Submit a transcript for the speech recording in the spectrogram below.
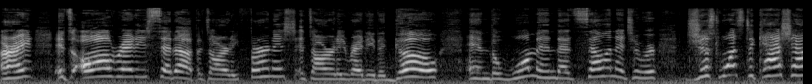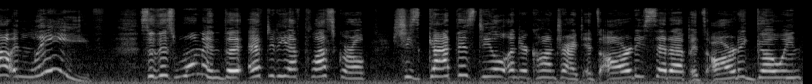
All right? It's already set up. It's already furnished. It's already ready to go. And the woman that's selling it to her just wants to cash out and leave. So this woman, the FDDF Plus girl, she's got this deal under contract. It's already set up. It's already going.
